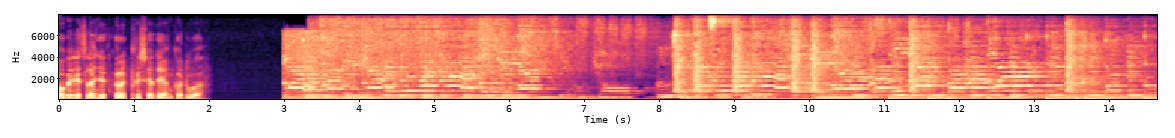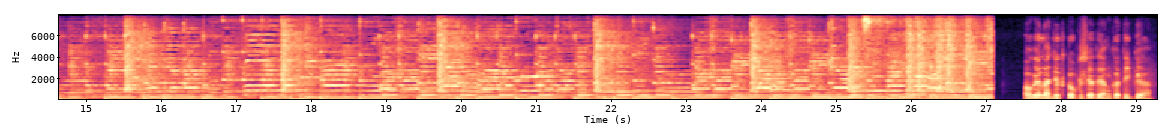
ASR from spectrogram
Oke guys lanjut ke preset yang kedua. Oke lanjut ke preset yang ketiga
